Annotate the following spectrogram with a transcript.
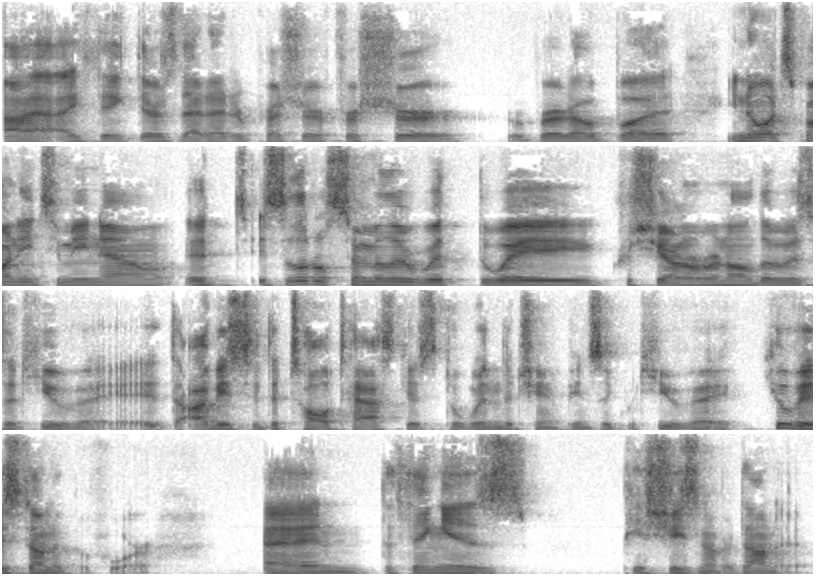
I, I think there's that added pressure for sure Roberto. But you know what's funny to me now? It, it's a little similar with the way Cristiano Ronaldo is at Juve. It, obviously, the tall task is to win the Champions League with Juve. Juve's done it before, and the thing is, PSG's never done it,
